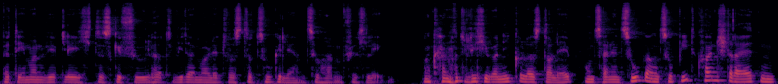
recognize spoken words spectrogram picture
bei dem man wirklich das Gefühl hat, wieder mal etwas dazugelernt zu haben fürs Leben. Man kann natürlich über Nicolas Taleb und seinen Zugang zu Bitcoin streiten,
